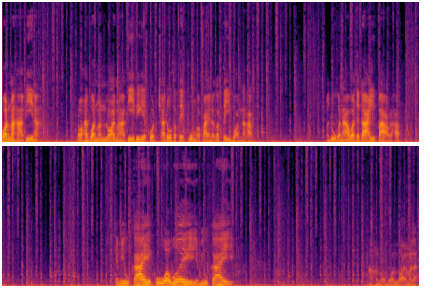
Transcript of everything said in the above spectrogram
บอลมาหาพี่นะ รอให้บอลมันลอยมาหาพี่ พี่จะกด Shadow Step พุ่งเข้าไปแล้วก็ตีบอลนะครับ มาดูกันนะว่าจะได้หรือเปล่านะครับยังไม่อยู่ใกล้กลัวเว้ยยังไม่อยู่ใกล้อ้าวรอบอลลอยมาแล้ว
